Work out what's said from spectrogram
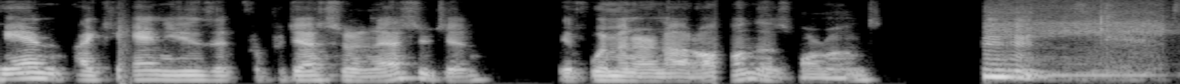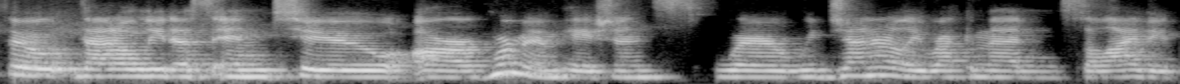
can I can use it for progesterone and estrogen if women are not on those hormones. Mm-hmm. So that'll lead us into our hormone patients, where we generally recommend saliva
